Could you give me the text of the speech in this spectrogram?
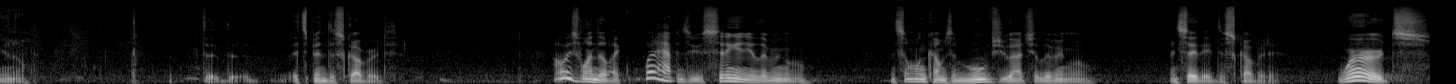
you know, the, the, it's been discovered. I always wonder, like, what happens if you're sitting in your living room and someone comes and moves you out your living room and say they discovered it? Words.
